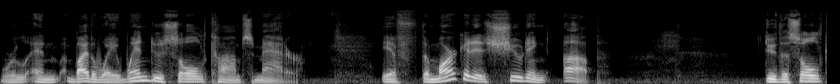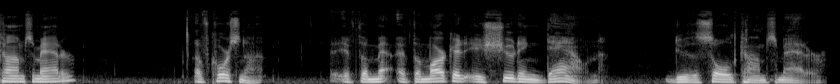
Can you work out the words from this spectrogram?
We're, and by the way, when do sold comps matter? If the market is shooting up, do the sold comps matter? Of course not. If the if the market is shooting down, do the sold comps matter?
